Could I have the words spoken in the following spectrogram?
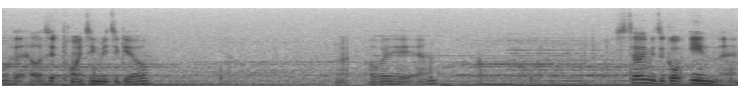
Where the hell is it pointing me to go? Right, over here. Telling me to go in there.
